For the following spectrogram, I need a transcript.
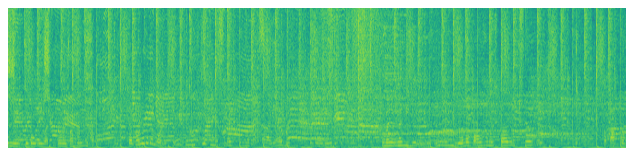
А нет, ты долго его загрузил. Я тоже буду больше. Я не вкусно, я себя экспериментать. А, я иду. У меня на видео, на видео на паузу не ставится. Вот так вот,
